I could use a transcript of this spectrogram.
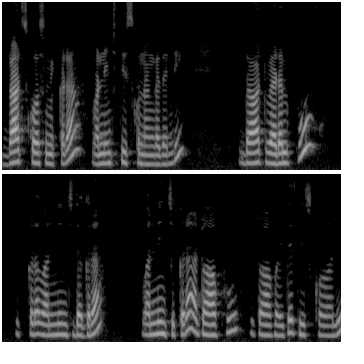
డాట్స్ కోసం ఇక్కడ వన్ ఇంచ్ తీసుకున్నాం కదండి. డాట్ వెడల్పు ఇక్కడ వన్ ఇంచ్ దగ్గర వన్ ఇంచ్ ఇక్కడ అటు హాఫ్ ఇటు హాఫ్ అయితే తీసుకోవాలి.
